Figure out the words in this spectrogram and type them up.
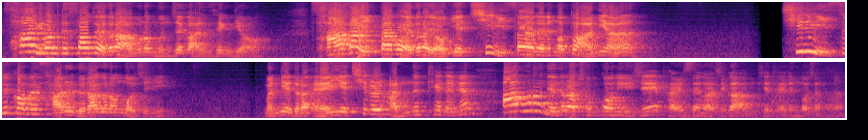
4 이런 데 써도 얘들아 아무런 문제가 안 생겨 4가 있다고 얘들아 여기에 7 있어야 되는 것도 아니야 7이 있을 거면 4를 넣으라 그런 거지. 맞니 얘들아? A에 7을 안 넣게 되면 아무런 얘들아 조건이 이제 발생하지가 않게 되는 거잖아.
